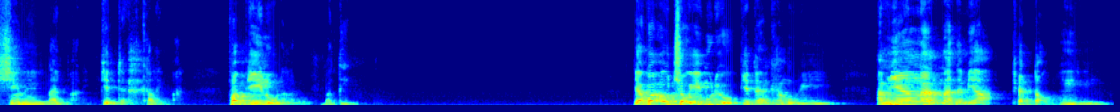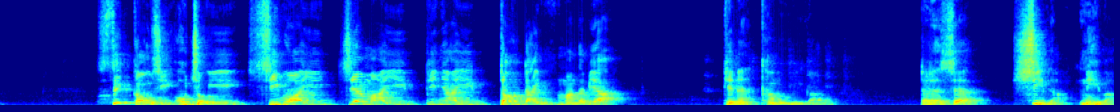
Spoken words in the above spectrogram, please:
ရှင်းလင်းလိုက်ပါတယ် ပြစ်ဒဏ်ခတ်လိုက်ပါတယ်ဖတ်ပြေးလို့လားလို့မသိဘူးရက်ကွက်အုတ်ချုပ်ရေးမှုတွေကိုပြစ်ဒဏ်ခတ်မှုတွေအမြန်လန်းမှန်သမျှဖျက်တောက်ရေးတွေစစ်ကောင်စီအုပ်ချုပ်ရေးစီးပွားရေးကျန်းမာရေးပညာရေးတောက်တိုင်မှန်သမျှပြစ်ဒဏ်ခတ်မှုတွေကတော့တရဆက်ရှိလာနေပါ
